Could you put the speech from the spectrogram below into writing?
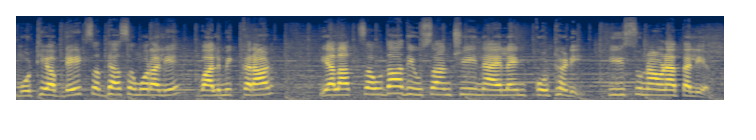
मोठी अपडेट सध्या समोर आली आहे. वाल्मिक कराड याला चौदा दिवसांची न्यायालयीन कोठडी ही सुनावण्यात आली आहे.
